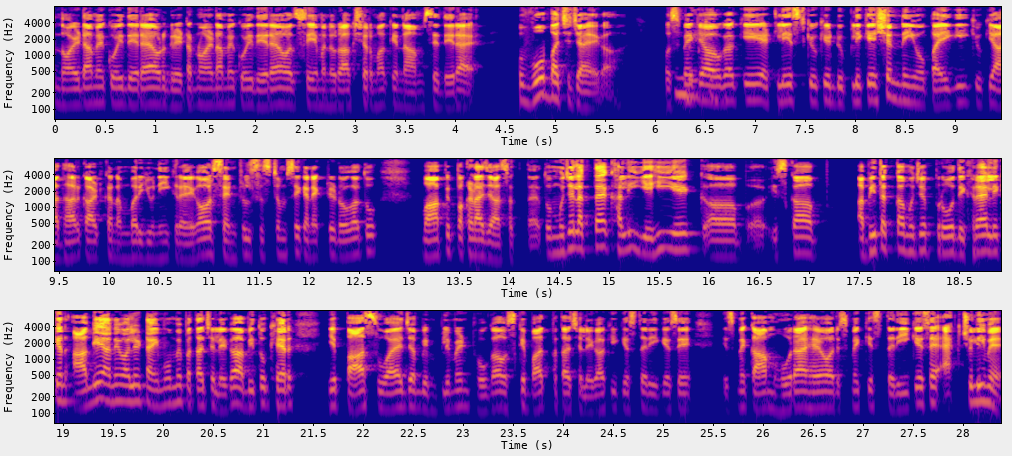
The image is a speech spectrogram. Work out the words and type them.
नोएडा में कोई दे रहा है और ग्रेटर नोएडा में कोई दे रहा है और सेम अनुराग शर्मा के नाम से दे रहा है तो वो बच जाएगा। उसमें क्या होगा कि एटलीस्ट क्योंकि डुप्लीकेशन नहीं हो पाएगी क्योंकि आधार कार्ड का नंबर यूनिक रहेगा और सेंट्रल सिस्टम से कनेक्टेड होगा तो वहाँ पे पकड़ा जा सकता है। तो मुझे लगता है खाली यही एक इसका अभी तक का मुझे प्रो दिख रहा है लेकिन आगे आने वाले टाइमों में पता चलेगा। अभी तो खैर ये पास हुआ है जब इम्प्लीमेंट होगा उसके बाद पता चलेगा कि किस तरीके से इसमें काम हो रहा है और इसमें किस तरीके से एक्चुअली में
